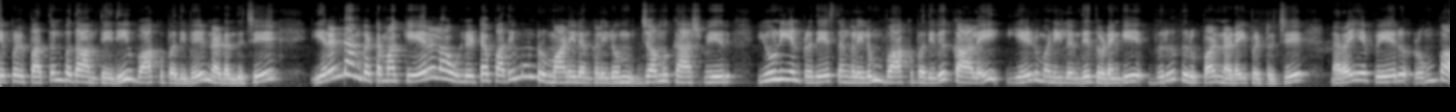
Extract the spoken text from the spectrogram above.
ஏப்ரல் பத்தொன்பதாம் தேதி வாக்குப்பதிவு நடந்துச்சு. இரண்டாம் கட்டமாக கேரளா உள்ளிட்ட பதிமூன்று மாநிலங்களிலும் ஜம்மு காஷ்மீர் யூனியன் பிரதேசங்களிலும் வாக்குப்பதிவு காலை ஏழு மணிலேருந்தே தொடங்கி விறுவிறுப்பாக நடைபெற்றுச்சு. நிறைய பேர் ரொம்ப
